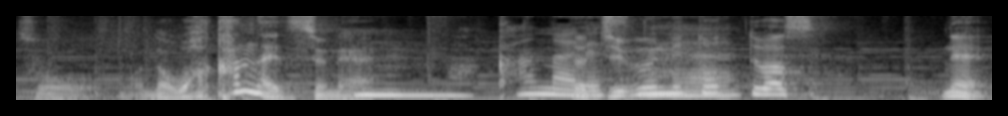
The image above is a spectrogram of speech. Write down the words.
そう。だ分かんないですよね、うん、分かんない、ね、自分にとってはね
